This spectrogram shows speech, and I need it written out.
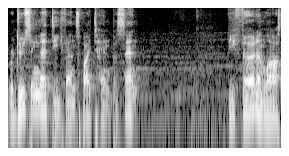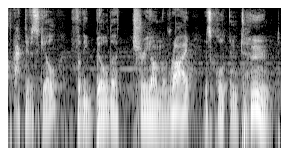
reducing their defense by 10%. The third and last active skill for the builder tree on the right is called Entombed.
